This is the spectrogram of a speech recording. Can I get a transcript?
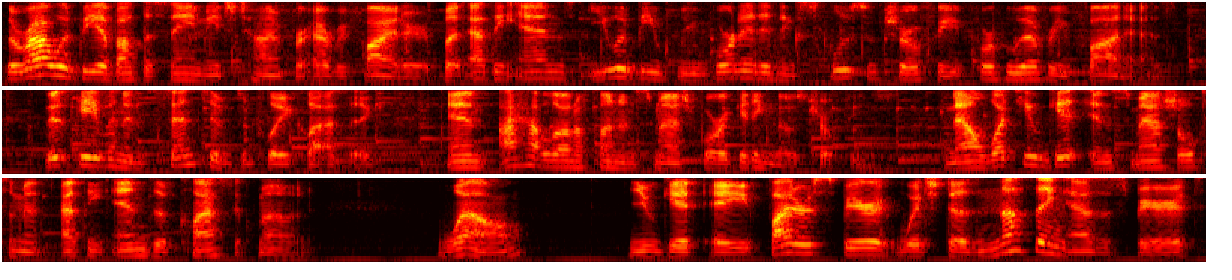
The route would be about the same each time for every fighter, but at the end, you would be rewarded an exclusive trophy for whoever you fought as. This gave an incentive to play Classic, and I had a lot of fun in Smash 4 getting those trophies. Now, what do you get in Smash Ultimate at the end of Classic mode? Well, you get a Fighter Spirit which does nothing as a spirit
